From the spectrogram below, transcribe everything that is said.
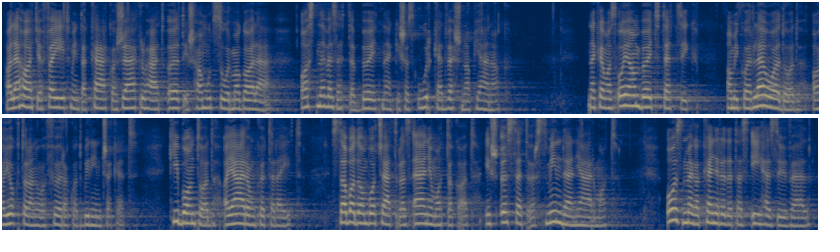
Ha lehajtja fejét, mint a kák a zsákruhát ölt és hamut szór maga alá, azt nevezette bőjtnek és az Úr kedves napjának. Nekem az olyan bőjt tetszik, amikor leoldod a jogtalanul fölrakott bilincseket, kibontod a járom köteleit, szabadon bocsátod az elnyomottakat, és összetörsz minden jármot. Oszd meg a kenyeredet az éhezővel,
